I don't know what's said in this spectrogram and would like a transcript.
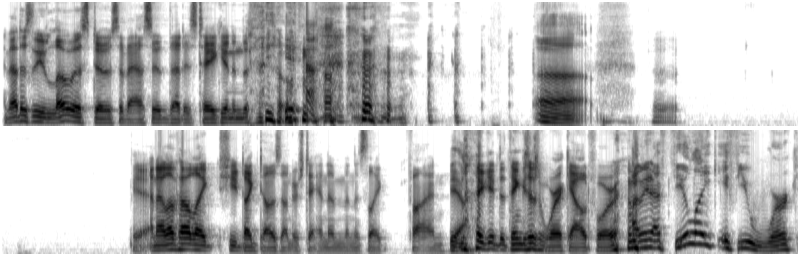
And that is the lowest dose of acid that is taken in the film. Uh, Yeah, and I love how like she like does understand him, and it's like fine. Yeah. like it, things just work out for him. I mean, I feel like if you work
